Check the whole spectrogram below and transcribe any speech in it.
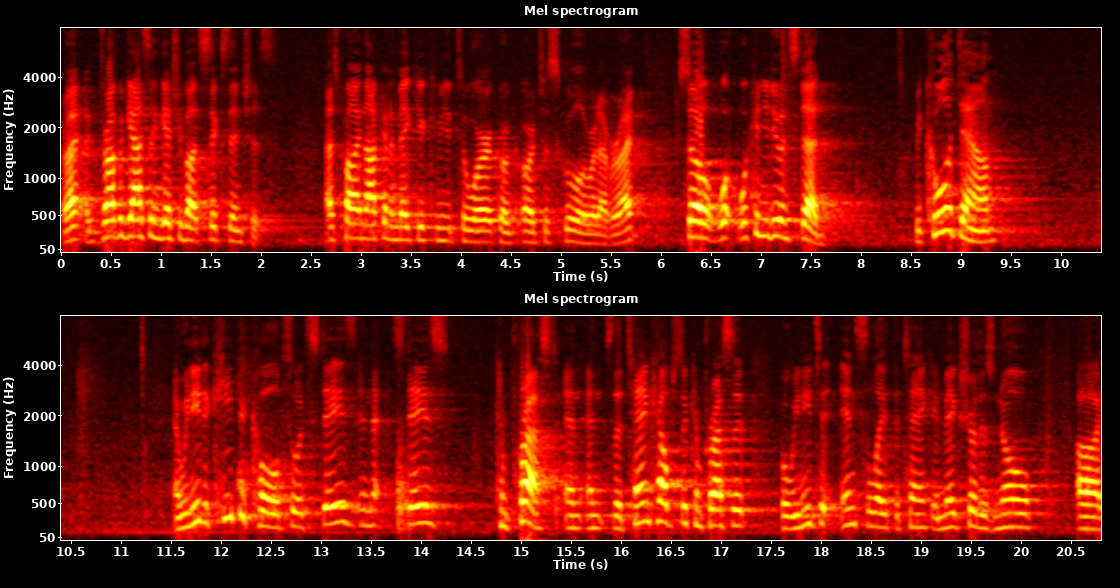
Right? A drop of gas gasoline gets you about six inches. That's probably not going to make you commute to work or, or to school or whatever, right? So, what, what can you do instead? We cool it down, and we need to keep it cold so it stays, in, stays compressed, and, and so the tank helps to compress it, but we need to insulate the tank and make sure there's no uh,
